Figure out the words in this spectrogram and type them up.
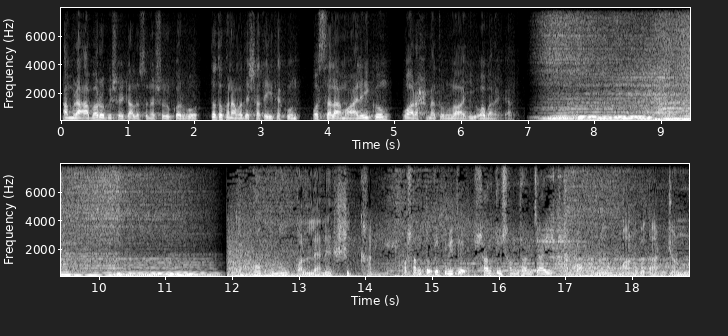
আমরা আবারও বিষয়টা আলোচনা শুরু করব। ততক্ষণ আমাদের সাথেই থাকুন। আসসালামু আলাইকুম ওয়া রাহমাতুল্লাহি কখনো কল্যাণের শিক্ষা নিয়ে। অশান্ত পৃথিবীতে শান্তির সন্ধান চাই। কখনো মানবতার জন্য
